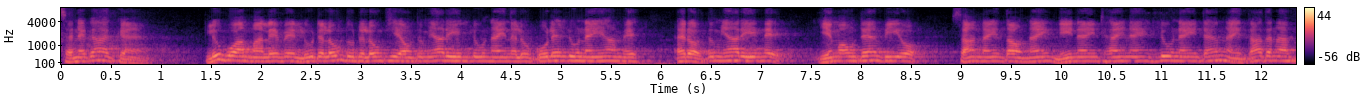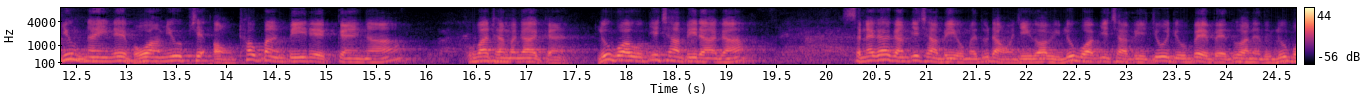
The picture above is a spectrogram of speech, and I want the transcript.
ဇနကကံ လူဘဝမှာလည်းပဲလူတစ်လုံးသူတစ်လုံးဖြစ်အောင်သူများတွေလှူနိုင်တယ်လို့ကိုယ်လည်းလှူနိုင်ရမယ်အဲ့တော့သူများတွေနဲ့ရင်မောင်တန်းပြီးတော့စားနိုင်တောက်နိုင်နေနိုင်ထိုင်နိုင်လှူနိုင်တန်းနိုင်သာသနာပြုနိုင်တဲ့ဘဝမျိုးဖြစ်အောင်ထောက်ပံ့ပေးတဲ့ကံကဥပထမကကံလူဘဝကိုပြစ်ချပေးတာကစနကကံပြစ်ချပေးအောင်မဲ့သူတောင်ဝင်ကြည်သွားပြီလူဘဝပြစ်ချပေးကြိုးကြိုးပဲ့ပဲသူဟာနဲ့သူလူဘဝ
